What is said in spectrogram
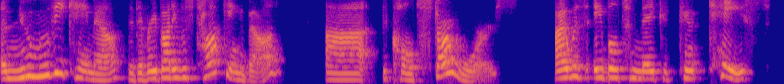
a new movie came out that everybody was talking about, uh, called Star Wars, I was able to make a case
